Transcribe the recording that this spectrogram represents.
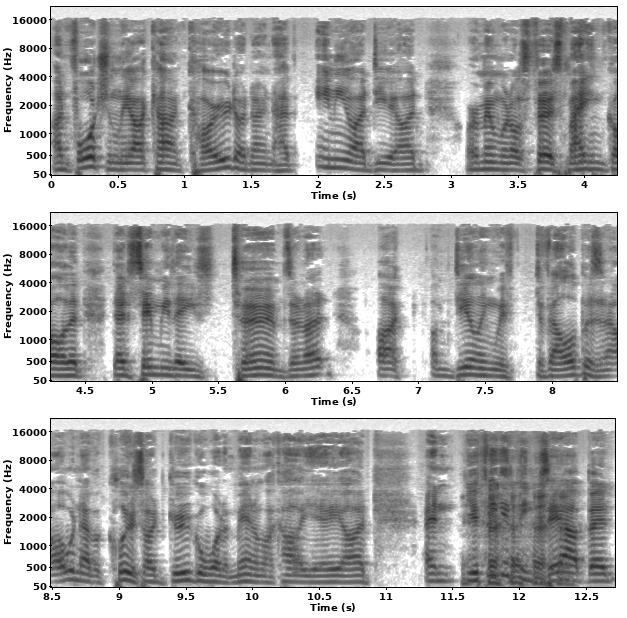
unfortunately, I can't code. I don't have any idea. I'd, I remember when I was first making code that they'd send me these terms, and I, I I'm dealing with developers, and I wouldn't have a clue. So I'd Google what it meant. I'm like, oh yeah, yeah I'd, and you're figuring things out, but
